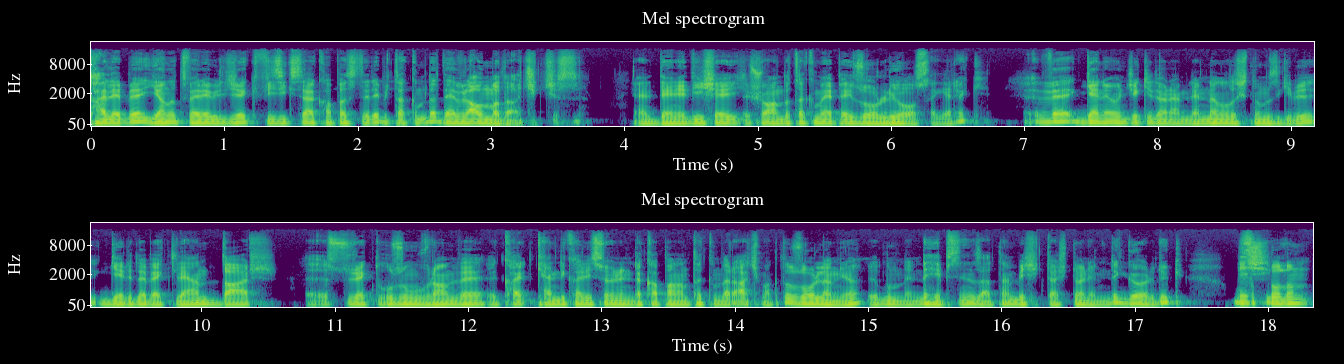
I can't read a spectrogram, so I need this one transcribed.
talebe yanıt verebilecek fiziksel kapasitede bir takımda devralmadı açıkçası. Yani denediği şey şu anda takımı epey zorluyor olsa gerek. Ve gene önceki dönemlerinden alıştığımız gibi geride bekleyen dar, e, sürekli uzun vuran ve kendi kalesi önünde kapanan takımları açmakta zorlanıyor. Bunların da hepsini zaten Beşiktaş döneminde gördük. Bu Beşik... futbolun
